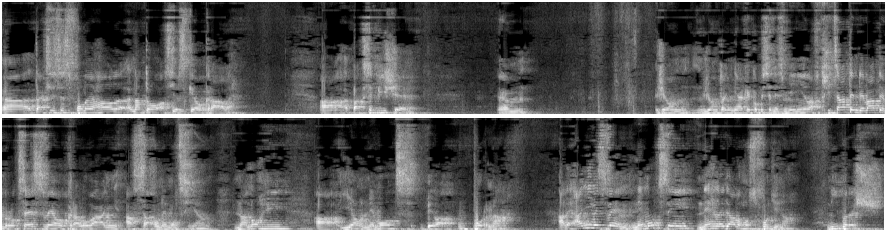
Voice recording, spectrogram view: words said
eh, tak si se spolehal na toho asýrského krále. A pak se píše, um, že on, že on tak nějak jako by se nezměnil a v 39. roce svého králování Asa onemocněl na nohy a jeho nemoc byla úporná. Ale ani ve svém nemoci nehledal hospodina, nýbrž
